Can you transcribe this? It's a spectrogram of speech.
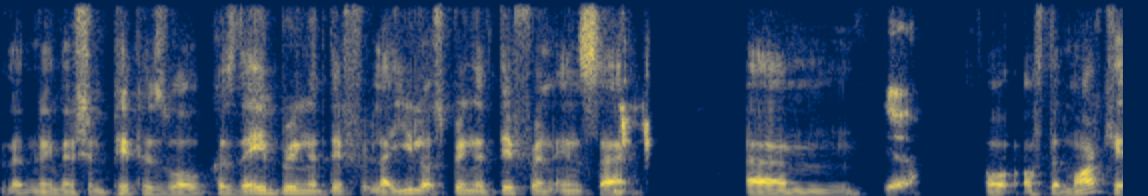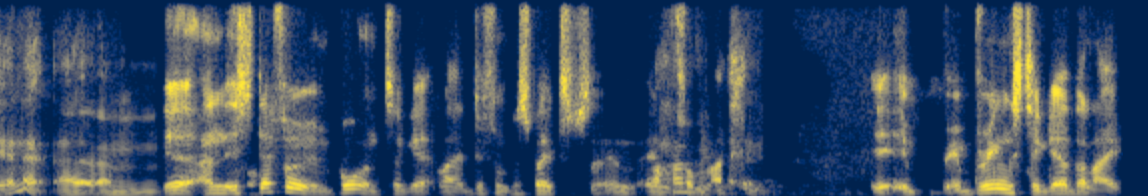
let me mention Pip as well because they bring a different like you lots bring a different insight. Um, yeah. Of, of the market, isn't it? Uh, um, yeah, and it's definitely important to get like different perspectives and, and from like it, it, brings together like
